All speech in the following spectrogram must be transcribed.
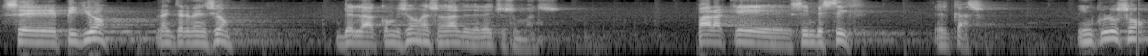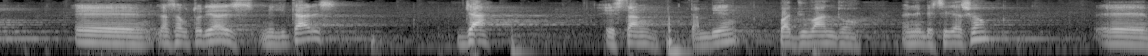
Se pidió la intervención de la Comisión Nacional de Derechos Humanos para que se investigue el caso. Incluso eh, las autoridades militares ya están también coadyuvando en la investigación eh,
